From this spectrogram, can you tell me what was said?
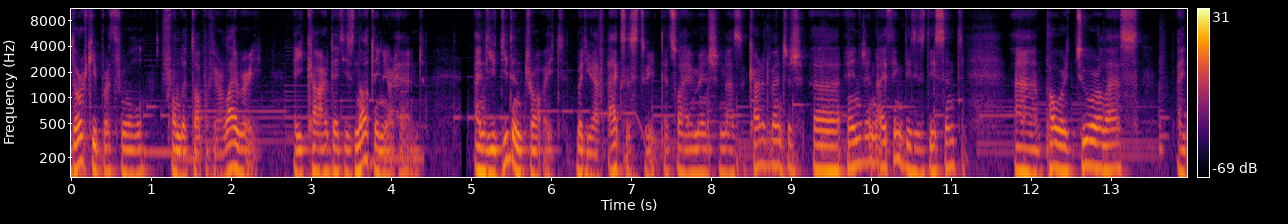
doorkeeper thrall from the top of your library a card that is not in your hand. And you didn't draw it but you have access to it. That's why i mentioned as a card advantage uh, engine. I think this is decent. Uh, power 2 or less. I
